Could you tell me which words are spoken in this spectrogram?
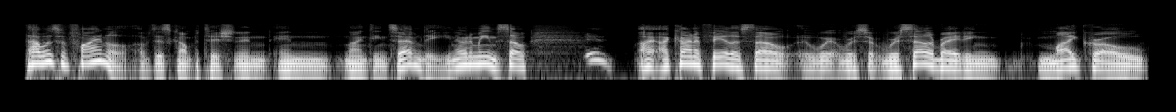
That was a final of this competition in, in 1970. You know what I mean? So I, I kind of feel as though we're we're, we're celebrating micro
